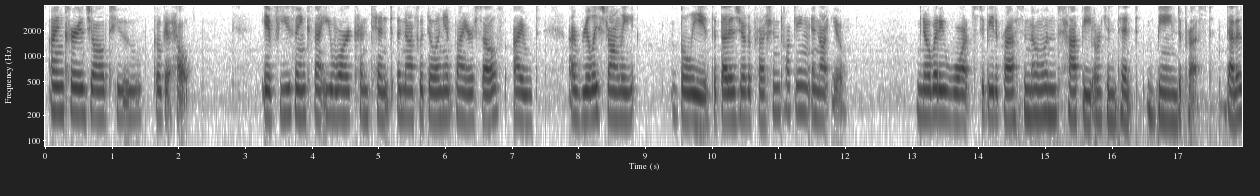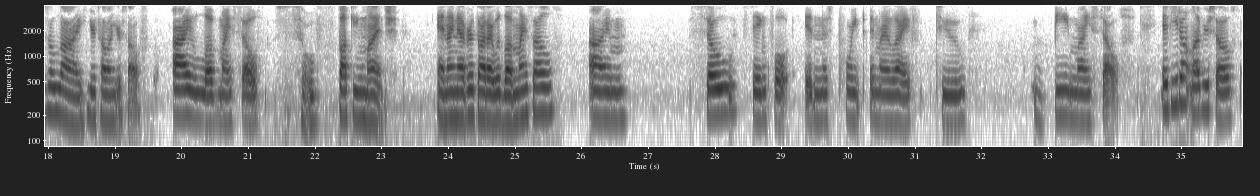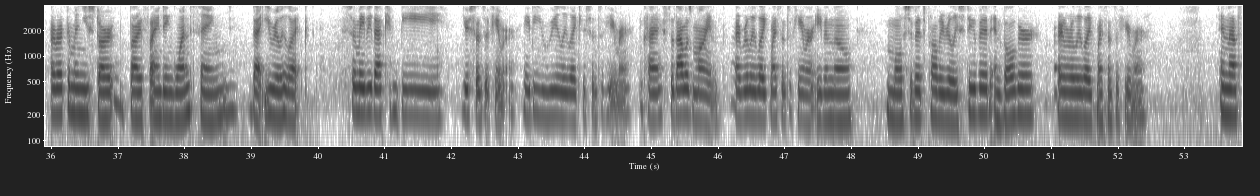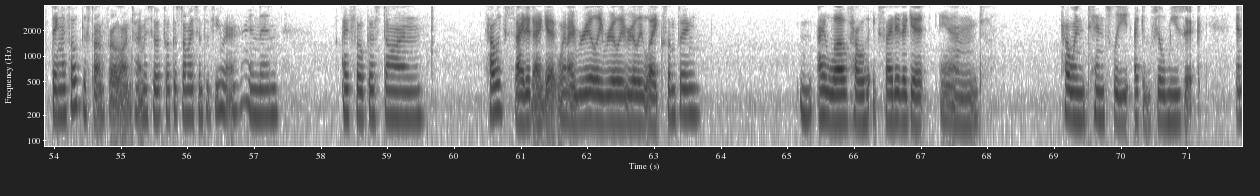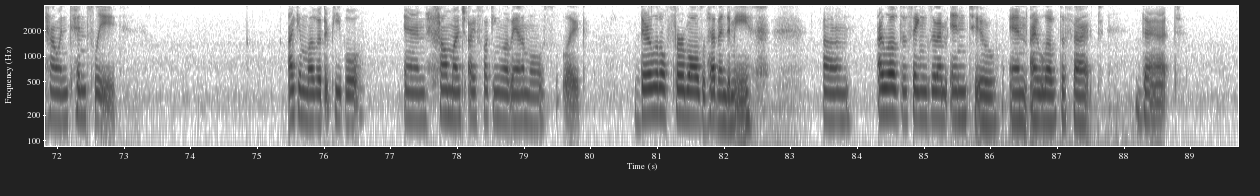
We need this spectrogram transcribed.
I encourage y'all to go get help. If you think that you are content enough with doing it by yourself, I, I really strongly believe that that is your depression talking and not you. Nobody wants to be depressed and no one's happy or content being depressed. That is a lie you're telling yourself. I love myself so fucking much. And I never thought I would love myself. I'm so thankful in this point in my life to be myself. If you don't love yourself, I recommend you start by finding one thing that you really like. So maybe that can be your sense of humor. Maybe you really like your sense of humor. Okay, so that was mine. I really like my sense of humor, even though most of it's probably really stupid and vulgar. I really like my sense of humor. And that's the thing I focused on for a long time. So I focused on my sense of humor. And then I focused on how excited I get when I really, really, really like something. I love how excited I get and how intensely I can feel music and how intensely I can love other people and how much I fucking love animals. Like, they're little fur balls of heaven to me. Um, I love the things that I'm into, and I love the fact that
